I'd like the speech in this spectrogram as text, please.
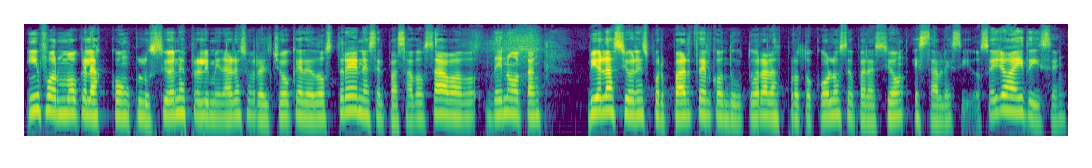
informó que las conclusiones preliminares sobre el choque de dos trenes el pasado sábado denotan violaciones por parte del conductor a los protocolos de operación establecidos. Ellos ahí dicen,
